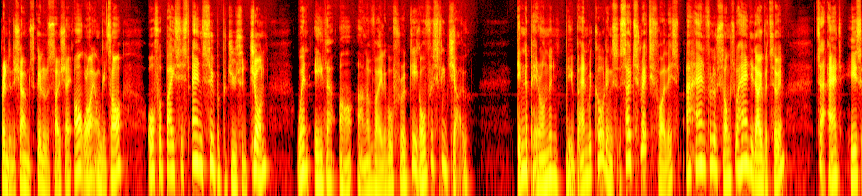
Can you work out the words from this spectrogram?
friend of the show and School Associate Arkwright on guitar, or for bassist and super producer John when either are unavailable for a gig. Obviously, Joe didn't appear on the new band recordings. So, to rectify this, a handful of songs were handed over to him to add his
